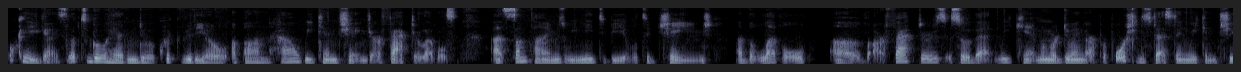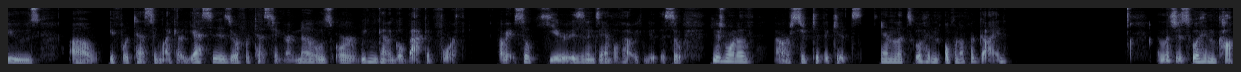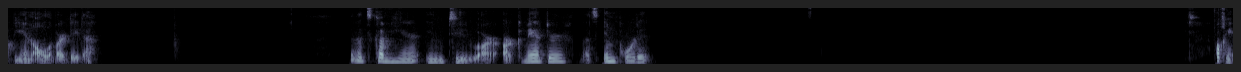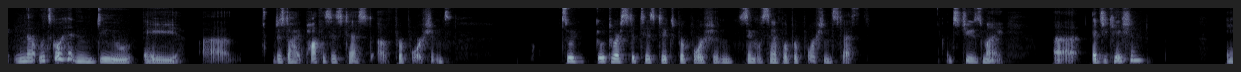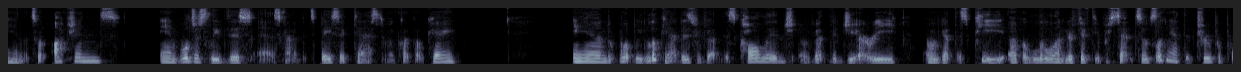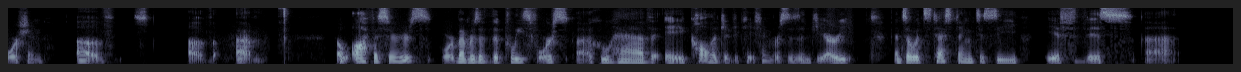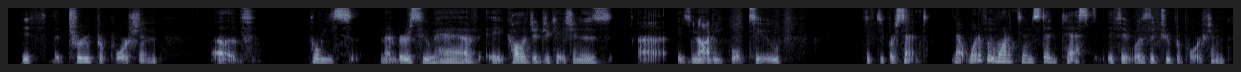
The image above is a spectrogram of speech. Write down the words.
Okay, you guys, let's go ahead and do a quick video upon how we can change our factor levels. Uh, sometimes we need to be able to change uh, the level of our factors so that we can, when we're doing our proportions testing, we can choose uh, if we're testing like our yeses or if we're testing our nos, or we can kind of go back and forth. Okay, so here is an example of how we can do this. So here's one of our certificates, and let's go ahead and open up our guide. And let's just go ahead and copy in all of our data. And let's come here into our R Commander. Let's import it. Okay, now let's go ahead and do a uh, just a hypothesis test of proportions. So we go to our statistics, proportion, single sample proportions test. Let's choose my uh, education, and let's go to options, and we'll just leave this as kind of its basic test, and we click OK. And what we look at is we've got this college, and we've got the GRE, and we've got this P of a little under 50%. So it's looking at the true proportion of, of um, officers or members of the police force uh, who have a college education versus a GRE. And so it's testing to see if this, uh, if the true proportion of police members who have a college education is uh, is not equal to 50%. Now, what if we wanted to instead test if it was the true proportion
